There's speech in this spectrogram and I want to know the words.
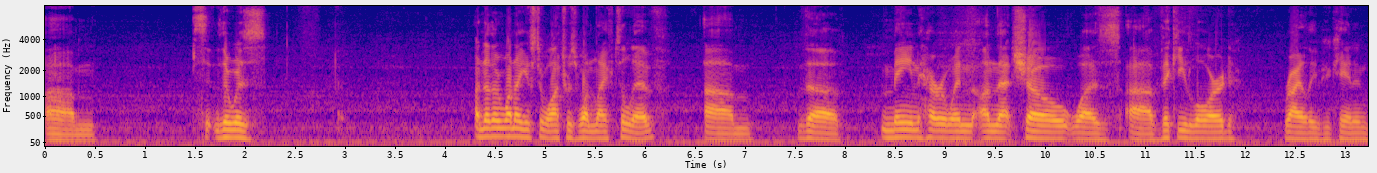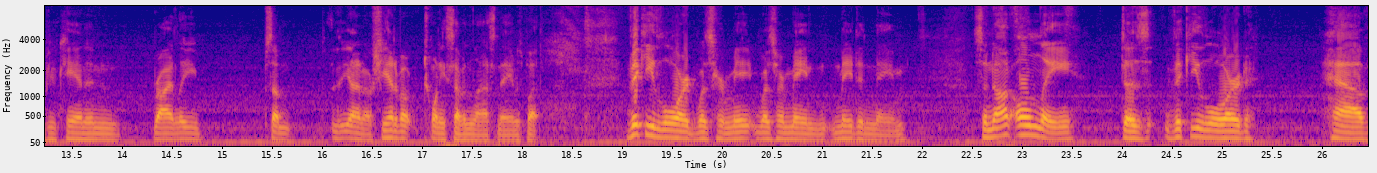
Um, there was another one I used to watch was One Life to Live. Um, the main heroine on that show was uh, Viki Lord, Riley Buchanan, Buchanan, Riley, some I don't know. She had about twenty seven last names, but Viki Lord was her ma- was her main maiden name. So not only does Viki Lord have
